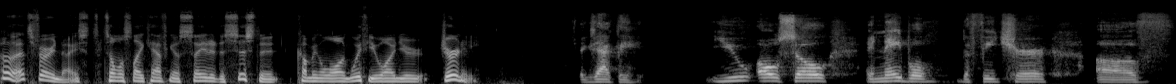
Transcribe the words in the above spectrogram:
Oh, that's very nice. It's almost like having a sighted assistant coming along with you on your journey. Exactly. You also enable the feature of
